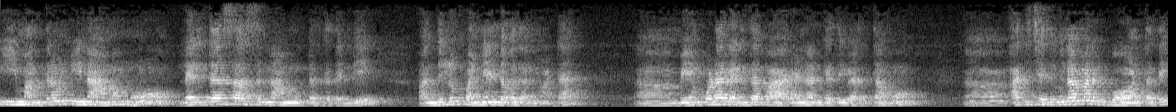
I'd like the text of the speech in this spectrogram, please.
ఈ మంత్రం ఈ నామము లలితా సహస్రనామం ఉంటుంది కదండి. అందులో పన్నెండవది అనమాట మేము కూడా లలిత పారాయణానికి అది వెళ్తాము. అది చదివినా మనకి బాగుంటుంది.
